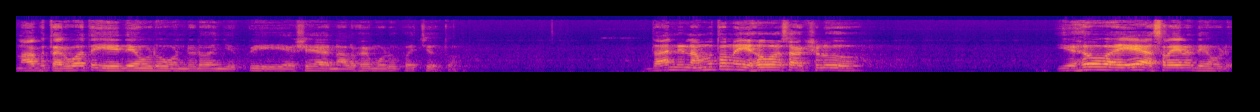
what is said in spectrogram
నాకు తర్వాత ఏ దేవుడు ఉండడు అని చెప్పి యషయా నలభై మూడు పది చెబుతాం దాన్ని నమ్ముతున్న యహోవా సాక్షులు యహోవాయే అసలైన దేవుడు.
